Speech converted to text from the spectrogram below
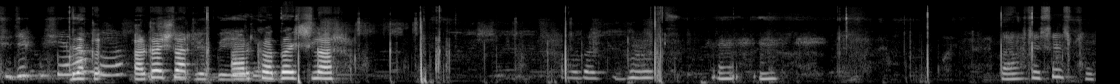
İçecek bir şey Bir dakika arkadaşlar. Arkadaşlar. Ben ses misin?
